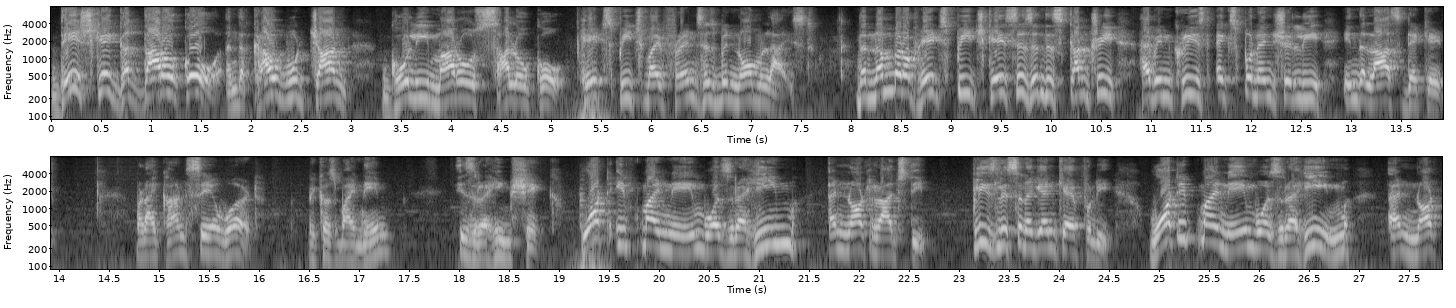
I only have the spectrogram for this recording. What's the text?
देश के गद्दारों को and the crowd would chant गोली मारो सालों को hate speech my friends has been normalized the number of hate speech cases in this country have increased exponentially in the last decade but i can't say a word because my name is rahim sheikh what if my name was rahim and not rajdeep please listen again carefully what if my name was rahim and not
